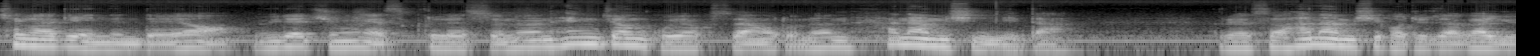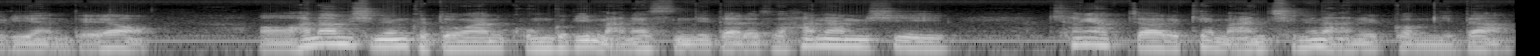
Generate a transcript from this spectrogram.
청약이 있는데요. 위례 중흥 S클래스는 행정구역상으로는 하남시입니다. 그래서 하남시 거주자가 유리한데요. 어, 하남시는 그동안 공급이 많았습니다. 그래서 하남시 청약자 이렇게 많지는 않을 겁니다.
